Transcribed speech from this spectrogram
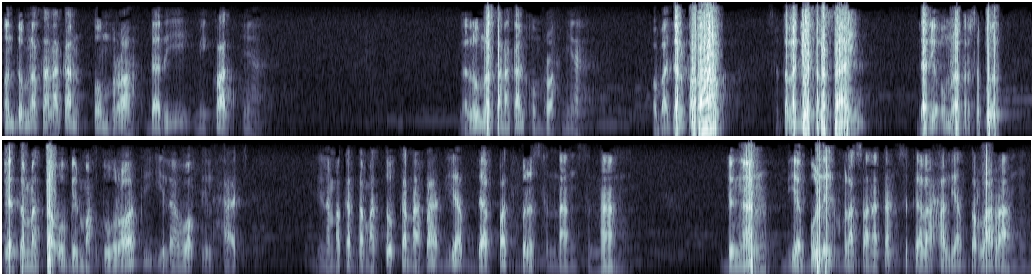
untuk melaksanakan umrah dari mikotnya lalu melaksanakan umrahnya. Wabadal farah, setelah dia selesai dari umrah tersebut, yatamatta'u bil mahdurati ila waqtil hajj. Dinamakan tamattu karena apa? Dia dapat bersenang-senang dengan dia boleh melaksanakan segala hal yang terlarang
